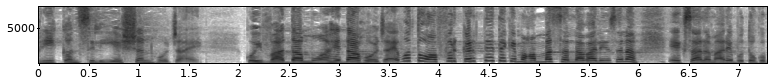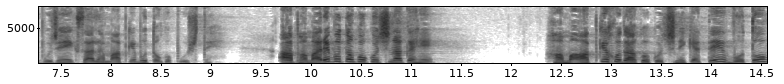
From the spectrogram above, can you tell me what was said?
ریکنسلیشن ہو جائے، کوئی وعدہ معاہدہ ہو جائے۔ وہ تو آفر کرتے تھے کہ محمد صلی اللہ علیہ وسلم، ایک سال ہمارے بتوں کو پوچھیں ایک سال ہم آپ کے بتوں کو پوچھتے ہیں۔ آپ ہمارے بتوں کو کچھ نہ کہیں۔ ہم آپ کے خدا کو کچھ نہیں کہتے، وہ تو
